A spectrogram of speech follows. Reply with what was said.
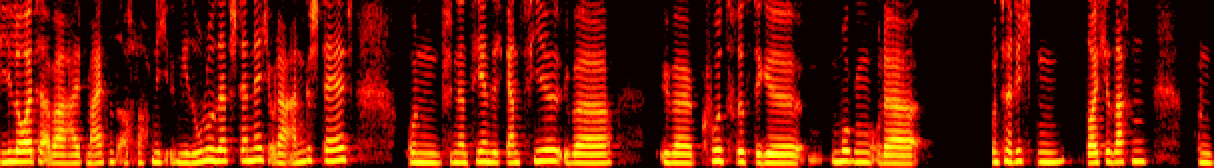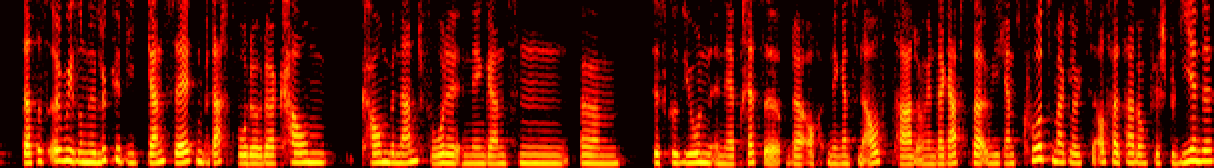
die Leute aber halt meistens auch noch nicht irgendwie solo selbstständig oder angestellt und finanzieren sich ganz viel über, über kurzfristige Muggen oder unterrichten, solche Sachen. Und das ist irgendwie so eine Lücke, die ganz selten bedacht wurde oder kaum, kaum benannt wurde in den ganzen ähm, Diskussionen in der Presse oder auch in den ganzen Auszahlungen. Da gab es zwar irgendwie ganz kurz mal, glaube ich, diese Ausfallzahlung für Studierende,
